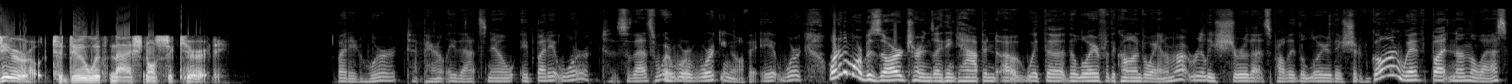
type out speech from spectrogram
zero to do with national security but it worked. Apparently that's now, it, but it worked. So that's where we're working off it. It worked. One of the more bizarre turns I think happened uh, with the, the lawyer for the convoy. And I'm not really sure that's probably the lawyer they should have gone with, but nonetheless,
